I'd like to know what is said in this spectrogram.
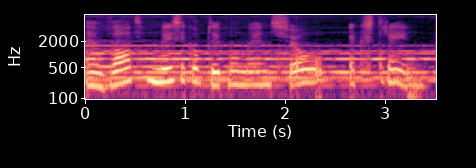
En wat mis ik op dit moment zo extreem?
